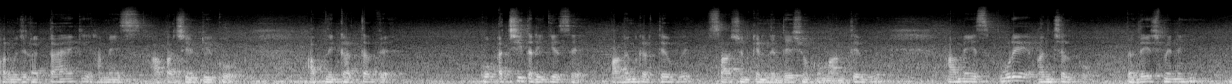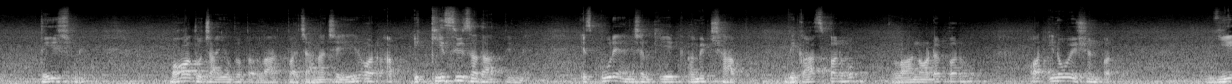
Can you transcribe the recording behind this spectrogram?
और मुझे लगता है कि हमें इस अपॉर्चुनिटी को अपने कर्तव्य को अच्छी तरीके से पालन करते हुए, शासन के निर्देशों को मानते हुए, हमें इस पूरे अंचल को, प्रदेश में नहीं, देश में बहुत ऊंचाइयों पर पहुँचाना चाहिए और अब 21वीं शताब्दी में इस पूरे अंचल की एक अमिट छाप विकास पर हो लॉ एंड ऑर्डर पर हो और इनोवेशन पर हो, ये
